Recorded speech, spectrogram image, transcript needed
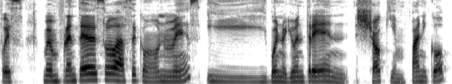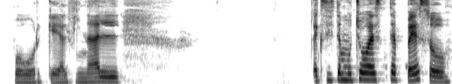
pues me enfrenté a eso hace como un mes y bueno, yo entré en shock y en pánico porque al final existe mucho este peso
